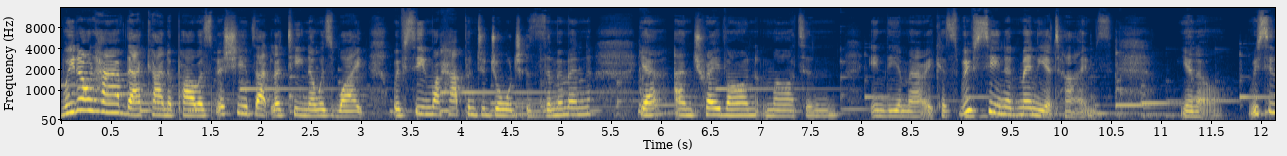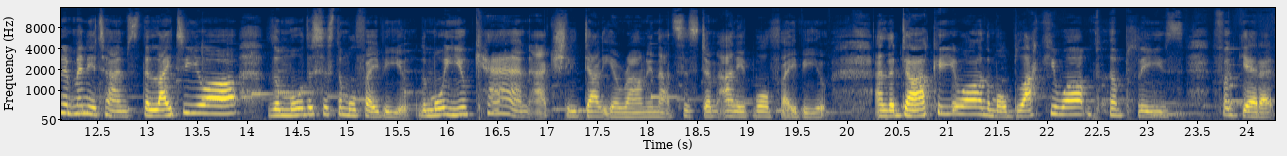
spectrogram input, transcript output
We don't have that kind of power, especially if that Latino is white. We've seen what happened to George Zimmerman, yeah, and Trayvon Martin in the Americas. We've seen it many a times, you know. We've seen it many times. The lighter you are, the more the system will favor you. The more you can actually dally around in that system and it will favor you. And the darker you are, the more black you are, please forget it.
